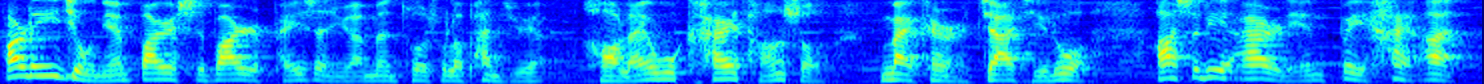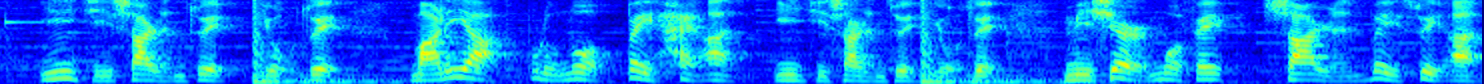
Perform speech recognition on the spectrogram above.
二零一九年八月十八日，陪审员们做出了判决：好莱坞开膛手迈克尔·加吉洛、阿什利·埃尔林被害案一级杀人罪有罪；玛利亚·布鲁诺被害案一级杀人罪有罪；米歇尔·墨菲杀人未遂案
